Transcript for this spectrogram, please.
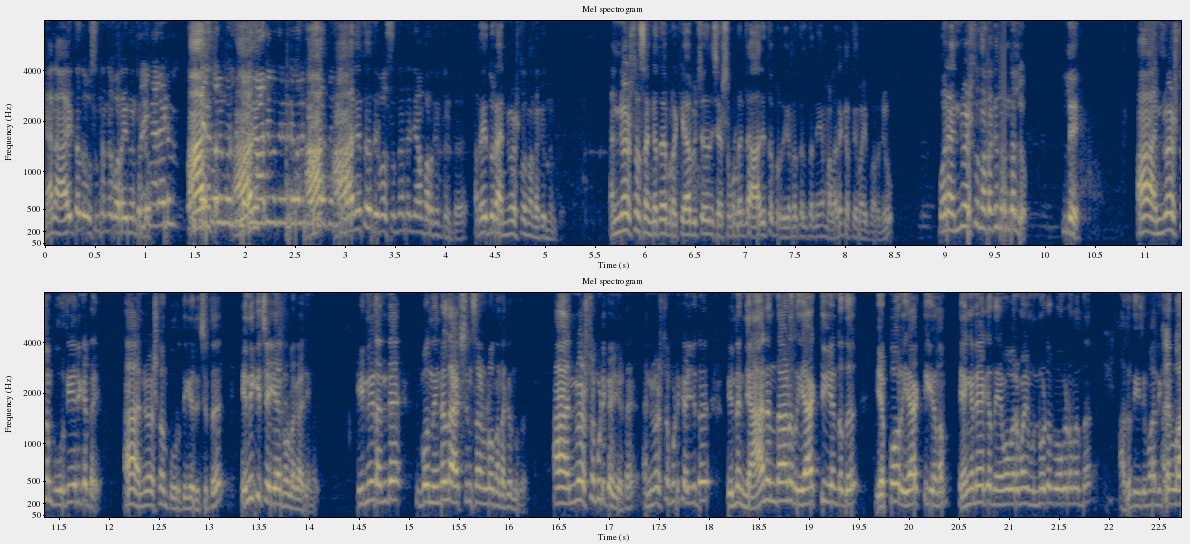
ഞാൻ ആദ്യത്തെ ദിവസം തന്നെ കൊടുത്തു. ആദ്യത്തെ ദിവസം തന്നെ ഞാൻ പറഞ്ഞിട്ടുണ്ട്. അതായത് ഒരു അന്വേഷണം നടക്കുന്നുണ്ട്. അന്വേഷണ സംഘത്തെ പ്രഖ്യാപിച്ചതിന് ശേഷമുള്ള എന്റെ ആദ്യത്തെ പ്രതികരണത്തിൽ തന്നെ ഞാൻ വളരെ കൃത്യമായി പറഞ്ഞു. ഒരു അന്വേഷണം നടക്കുന്നുണ്ടല്ലോ. ഇല്ലേ? ആ അന്വേഷണം പൂർത്തീകരിക്കട്ടെ. ആ അന്വേഷണം പൂർത്തീകരിച്ചിട്ട് എനിക്ക് ചെയ്യാനുള്ള കാര്യങ്ങൾ. പിന്നീട് എന്റെ ഇപ്പോൾ നിങ്ങളുടെ ആക്ഷൻസ് ആണല്ലോ നടക്കുന്നത്. ആ അന്വേഷണം കൂടി കഴിയട്ടെ. അന്വേഷണം കൂടി കഴിഞ്ഞിട്ട് പിന്നെ ഞാൻ എന്താണ് റിയാക്ട് ചെയ്യേണ്ടത്? എപ്പോ റിയാക്ട് ചെയ്യണം? എങ്ങനെയൊക്കെ നിയമപരമായി മുന്നോട്ട് പോകണമെന്ന്? അത് തീരുമാനിക്കാനുള്ള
